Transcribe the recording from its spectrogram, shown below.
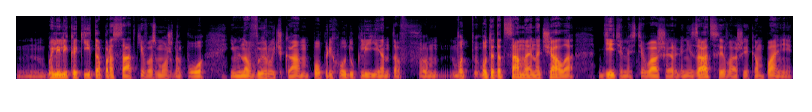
Были ли какие-то просадки, возможно, по именно выручкам, по приходу клиентов? Вот, вот это самое начало деятельности вашей организации, вашей компании.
